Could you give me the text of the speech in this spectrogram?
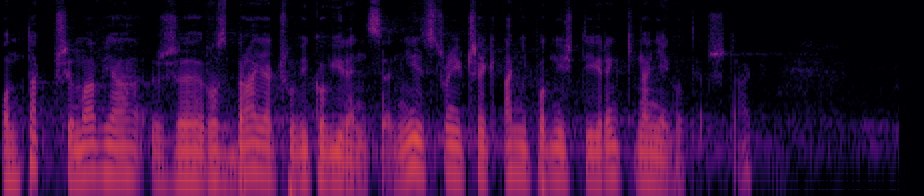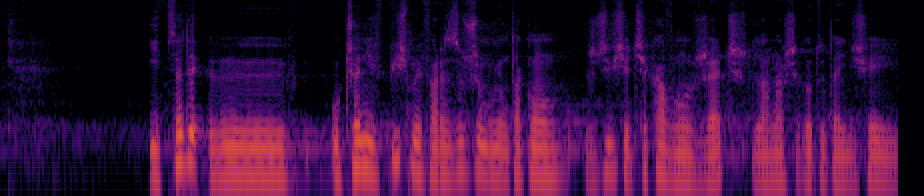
On tak przemawia, że rozbraja człowiekowi ręce. Nie jest w stanie człowiek ani podnieść tej ręki na niego też, tak? I wtedy y, uczeni w piśmie faryzeusze mówią taką rzeczywiście ciekawą rzecz dla naszego tutaj dzisiaj,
